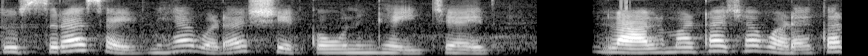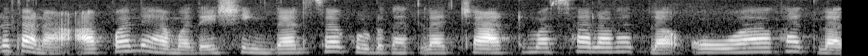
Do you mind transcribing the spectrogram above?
दुसऱ्या साईडने ह्या वड्या शेकवून घ्यायच्या आहेत. लाल मठाच्या वड्या करताना आपण यामध्ये शेंगदाण्याचा कूट घातला चाट मसाला घातला ओवा घातला.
